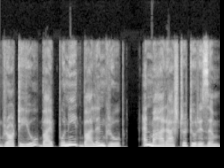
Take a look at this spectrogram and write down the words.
brought to you by Puneet Balan Group and Maharashtra Tourism.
